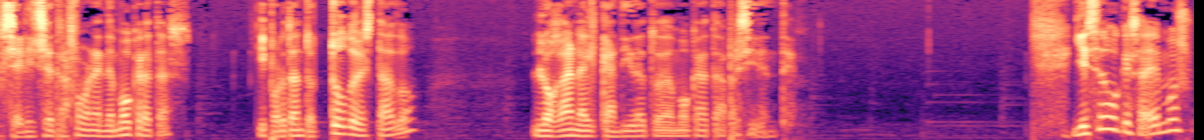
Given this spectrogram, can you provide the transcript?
se, se, transforman en demócratas y por lo tanto todo el estado lo gana el candidato demócrata a presidente. Y es algo que sabemos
